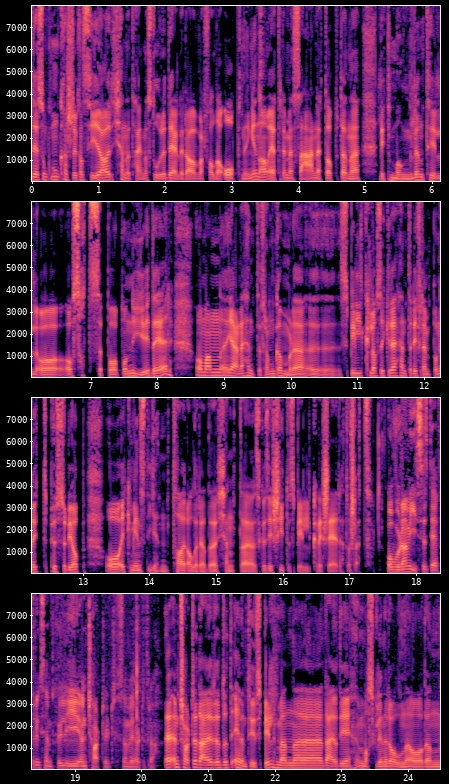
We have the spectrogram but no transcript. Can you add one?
det som kanskje kan si har kjennetegna store deler av hvert fall da åpningen av E3-messa, er nettopp denne litt mangelen til å, å satse på, på, nye ideer. Og man gjerne henter fram gamle spillklassikere, henter de frem på nytt, pusser de opp, og ikke minst gjentar allerede kjente skal vi si, skytespillklisjeer, rett og slett. Og hvordan vises det f.eks. i Uncharted, som vi hørte fra? Uncharted er et eventyrspill, men det er jo de maskuline rollene og den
